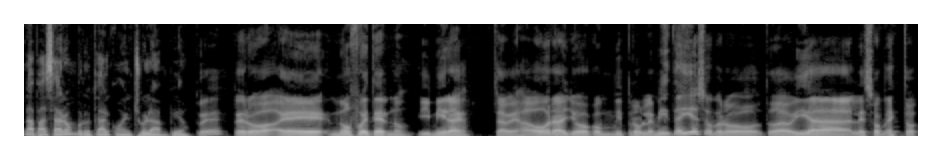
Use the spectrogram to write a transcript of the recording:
La pasaron brutal con el chulampio. Pues, pero eh, no fue eterno. Y mira, sabes, ahora yo con mis problemitas y eso, pero todavía le someto.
